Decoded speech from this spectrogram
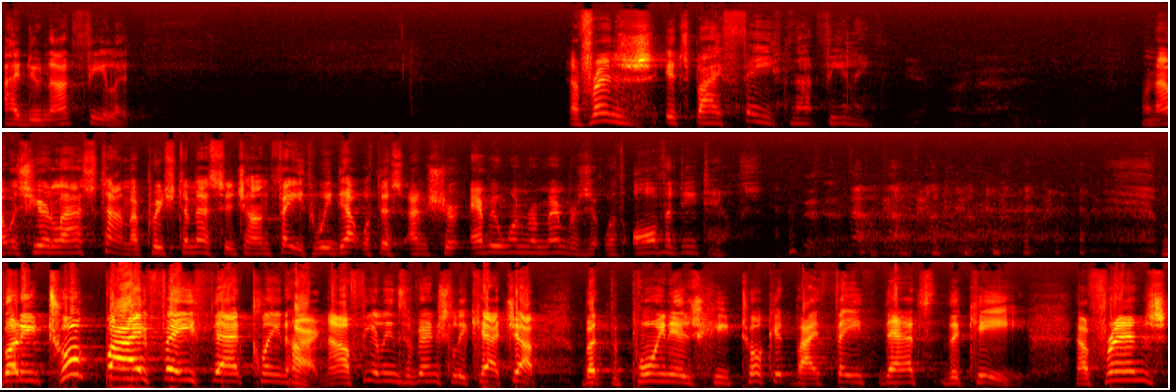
I do not feel it. Now, friends, it's by faith, not feeling. When I was here last time, I preached a message on faith. We dealt with this. I'm sure everyone remembers it with all the details. But he took by faith that clean heart. Now, feelings eventually catch up, but the point is, he took it by faith. That's the key. Now, friends,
